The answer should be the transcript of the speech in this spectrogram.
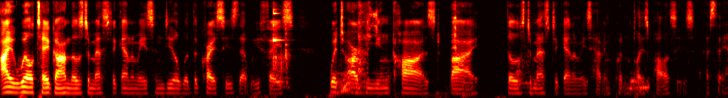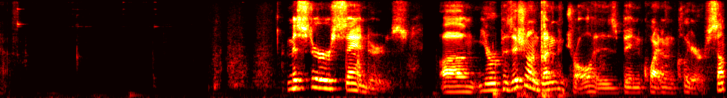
I will take on those domestic enemies and deal with the crises that we face, which are being caused by those domestic enemies having put in place policies as they have. Mr. Sanders, um, your position on gun control has been quite unclear. Some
